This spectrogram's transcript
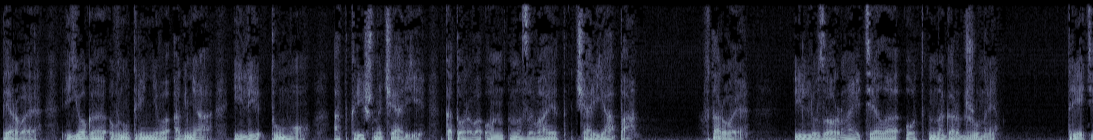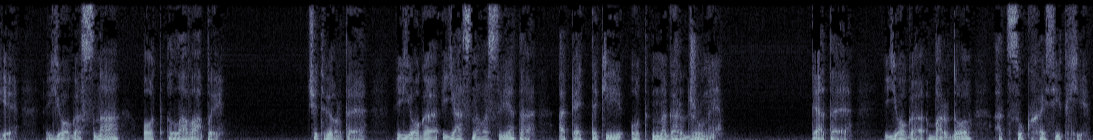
Первое. Йога внутреннего огня или тумо от Кришначарьи, которого он называет Чарьяпа. Второе. Иллюзорное тело от Нагарджуны. Третье. Йога сна от Лавапы. Четвертое. Йога ясного света опять-таки от Нагарджуны. Пятое. Йога Бардо от Сукхасидхи.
